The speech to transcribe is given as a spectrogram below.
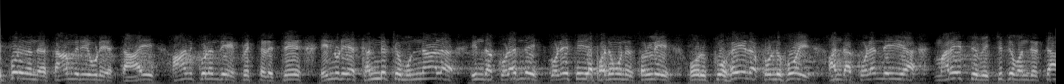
இப்பொழுது அந்த சாமிரியுடைய தாய் ஆண் குழந்தையை பெற்றெடுத்து என்னுடைய கண்ணுக்கு முன்னால இந்த குழந்தை கொலை செய்யப்படும் சொல்லி ஒரு குகையில கொண்டு போய் அந்த குழந்தைய மறைத்து வச்சுட்டு வந்துட்டா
